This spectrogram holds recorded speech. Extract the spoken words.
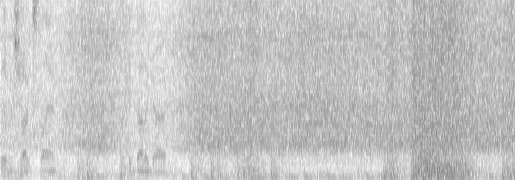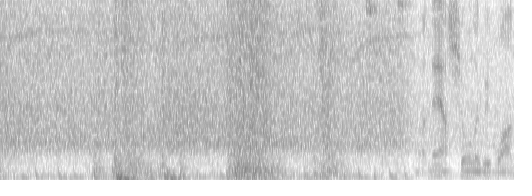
Bit of a choke slam. Let's give that a go. Right, now surely we've won.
